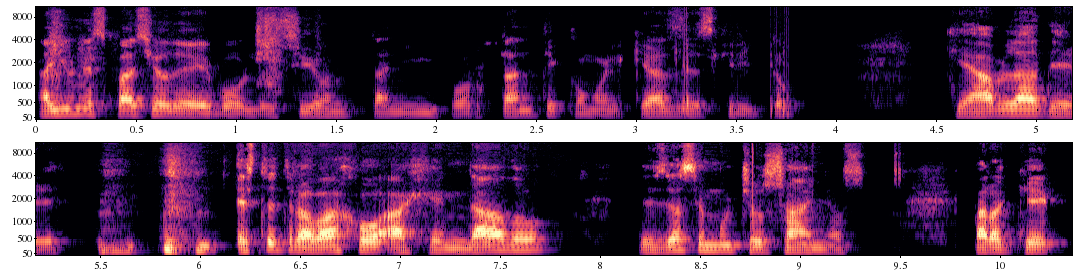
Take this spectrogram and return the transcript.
Hay un espacio de evolución tan importante como el que has descrito, que habla de este trabajo agendado desde hace muchos años para que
